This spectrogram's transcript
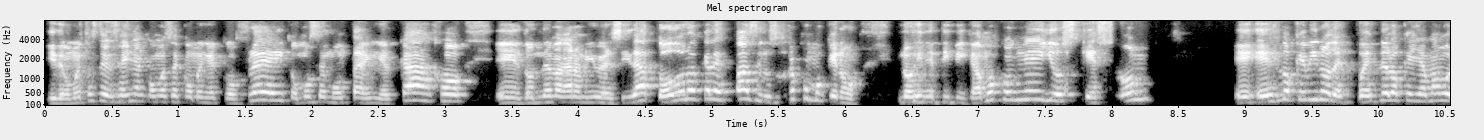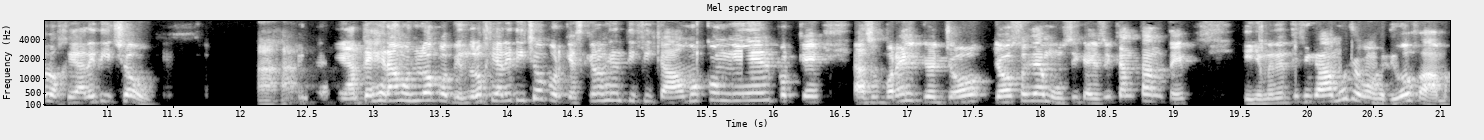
Y de momento se enseñan cómo se comen el conflay, cómo se montan en el cajo, eh, dónde van a la universidad, todo lo que les pasa. Y nosotros como que nos, nos identificamos con ellos, que son, eh, es lo que vino después de lo que llamamos los reality show. Antes éramos locos viendo los reality show porque es que nos identificábamos con él, porque a suponer, yo, yo, yo soy de música, yo soy cantante y yo me identificaba mucho con Objetivo Fama.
